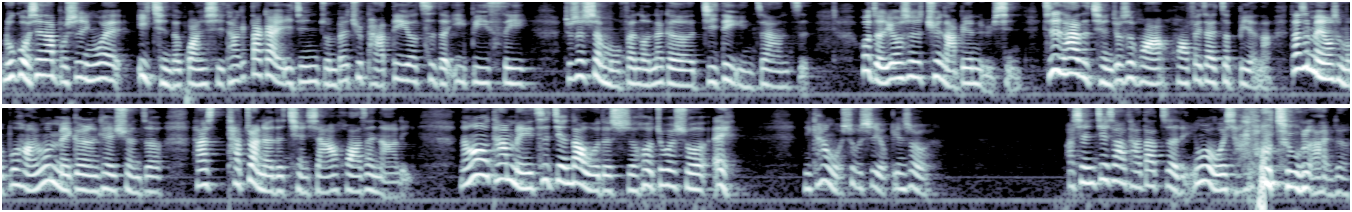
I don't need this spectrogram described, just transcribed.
如果现在不是因为疫情的关系，他大概已经准备去爬第二次的 E B C，就是圣母峰的那个基地营这样子，或者又是去哪边旅行。其实他的钱就是花花费在这边呐，但是没有什么不好，因为每个人可以选择他他赚来的钱想要花在哪里。然后他每一次见到我的时候，就会说：“哎，你看我是不是有变瘦？”啊，先介绍他到这里，因为我想不出来了。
